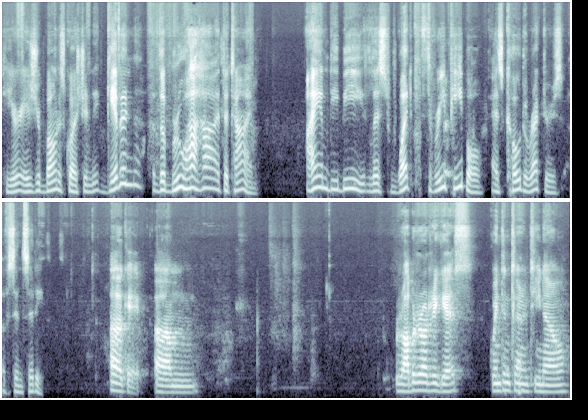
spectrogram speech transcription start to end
Here is your bonus question. Given the brouhaha at the time, IMDb lists what three people as co-directors of Sin City? Okay. Um, Robert Rodriguez, Quentin Tarantino,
